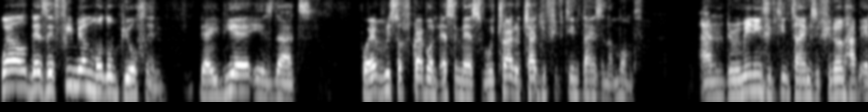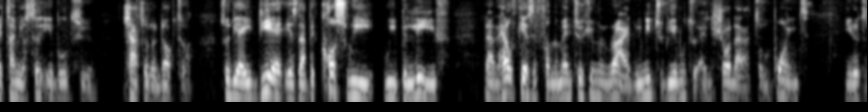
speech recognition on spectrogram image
Well, there's a freemium model built in. The idea is that for every subscriber on SMS, we try to charge you 15 times in a month. And the remaining 15 times, if you don't have airtime, you're still able to chat with a doctor. So the idea is that because we we believe that healthcare is a fundamental human right, we need to be able to ensure that at some point, you know, to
